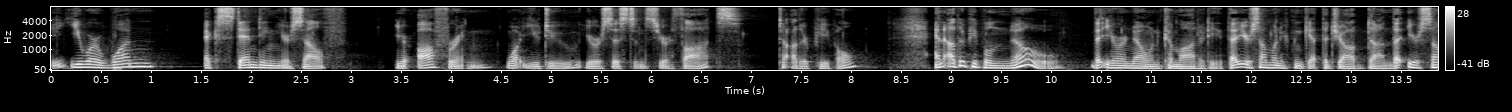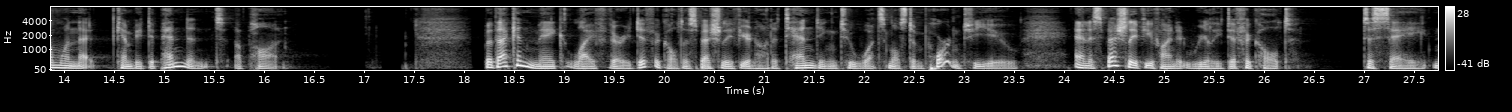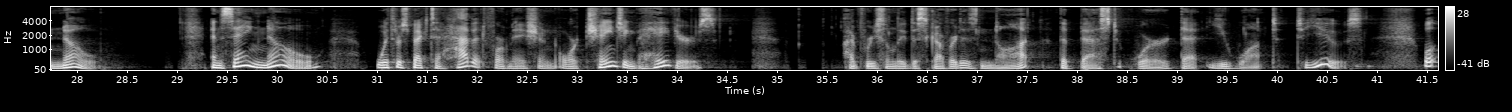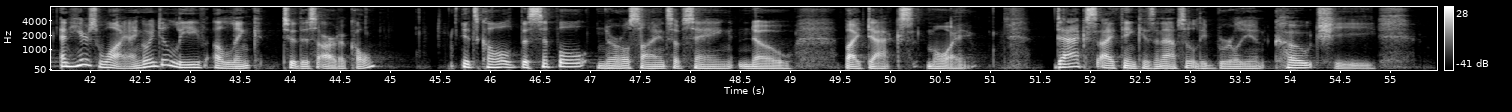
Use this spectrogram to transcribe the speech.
you are one extending yourself you're offering what you do, your assistance, your thoughts to other people. And other people know that you're a known commodity, that you're someone who can get the job done, that you're someone that can be dependent upon. But that can make life very difficult, especially if you're not attending to what's most important to you, and especially if you find it really difficult to say no. And saying no with respect to habit formation or changing behaviors, I've recently discovered is not the best word that you want to use. Well, and here's why. I'm going to leave a link to this article. It's called The Simple Neuroscience of Saying No by Dax Moy. Dax, I think, is an absolutely brilliant coach. He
